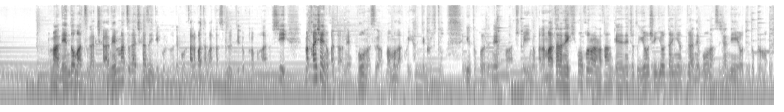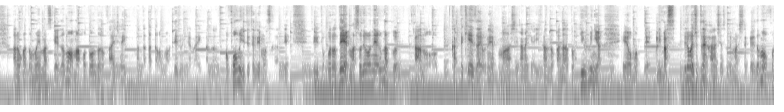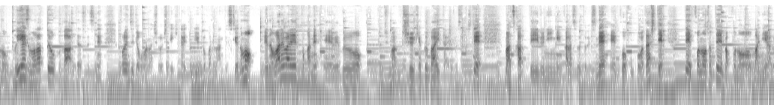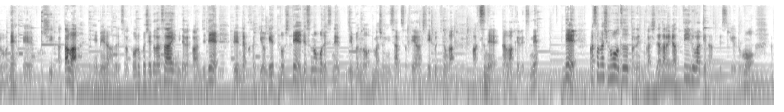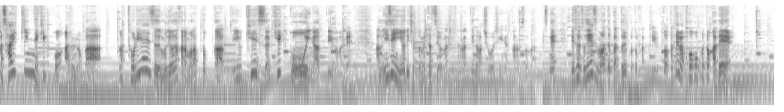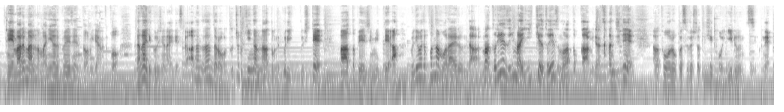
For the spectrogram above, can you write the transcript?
まあ年度末が近、年末が近づいてくるので、からバタバタするっていうところもあるし、まあ会社員の方はね、ボーナスが間もなくやってくるというところでね、まあちょっといいのかな。まあただね、基本コロナの関係でね、ちょっと業種業態によってはね、ボーナスじゃねえよっていうところもあろうかと思いますけれども、まあほとんどの会社員の方々はまあ出るんじゃないかな。まあ公務員で絶対出ますからね。というところで、まあそれをね、うまく、あの、使って経済をね、回していかなきゃいかんのかなというふうには、えー、思っております。というところでちょっとね、話はそれましたけれども、この、とりあえずもらっておくかってやつですね。これについてお話をしていきたいというところなんですけれども、えー、我々とかね、えー、ウェブを、まあ、集客媒体として、まあ、使っている人間からするとですね、えー、広告を出して、で、この、例えばこのマニュアルをね、えー、欲しい方は、えー、メールアドレスを登録してください、みたいな感じで、連絡先をゲットして、で、その後ですね、自分の、まあ、商品サービスを提案していくっていうのが、まあ、常なわけですね。で、まあ、そんな手法をずっとね、昔ながらやっているわけなんですけれども、やっぱ最近ね、結構あるのが、まあ、とりあえず無料だからもらっとくかっていうケースが結構多いなっていうのがね、あの、以前よりちょっと目立つようになってきたなっていうのが正直な感想なんですね。で、それとりあえずもらっとくかどういうことかっていうと、例えば広告とかで、えー、〇〇のマニュアルプレゼントみたいなとこ流れてくるじゃないですか。あ、なんだなんだろうと、ちょっと気になるなと思ってクリックして、バーっとページ見て、あ、無料でこんなんもらえるんだ。まあ、とりあえず今いいけど、とりあえずもらっとくか、みたいな感じで、あの、登録する人って結構いるんですよね。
